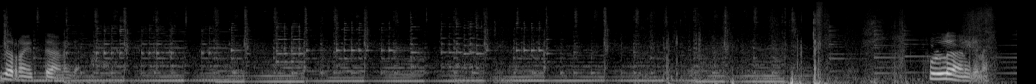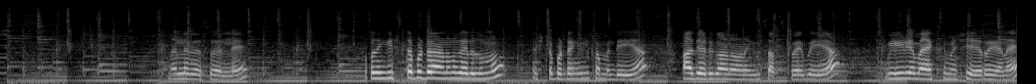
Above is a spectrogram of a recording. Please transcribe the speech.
ഇതൊരെണ്ണം ഇട്ട് കാണിക്കാം. ഫുള്ള് കാണിക്കണേ. നല്ല രസമല്ലേ? അപ്പോൾ നിങ്ങൾക്ക് ഇഷ്ടപ്പെട്ട് കാണുമെന്ന് കരുതുന്നു. ഇഷ്ടപ്പെട്ടെങ്കിൽ കമന്റ് ചെയ്യുക. ആദ്യമായിട്ട് കാണുവാണെങ്കിൽ സബ്സ്ക്രൈബ് ചെയ്യുക. വീഡിയോ മാക്സിമം ഷെയർ ചെയ്യണേ.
